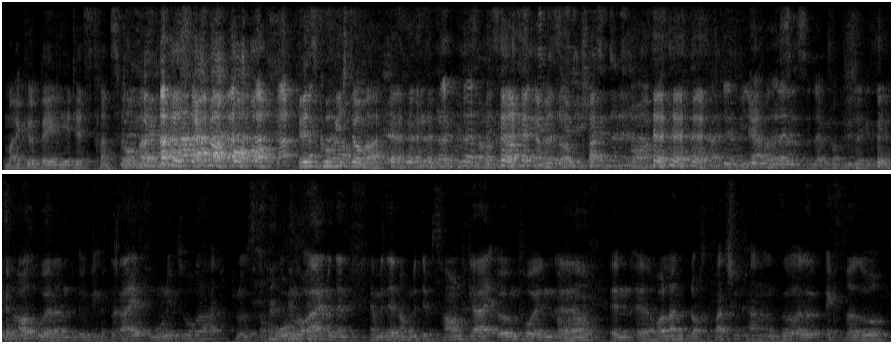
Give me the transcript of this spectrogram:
Michael Bay lädt jetzt Transformer. jetzt gucke ich doch mal. hat das Video Ja, von seinem, Computer gesehen zu Hause, wo er dann irgendwie drei Monitore hat, plus nach oben noch einen und dann, damit er noch mit dem Soundguy irgendwo in, äh, in äh, Holland noch quatschen kann und so. Also extra so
